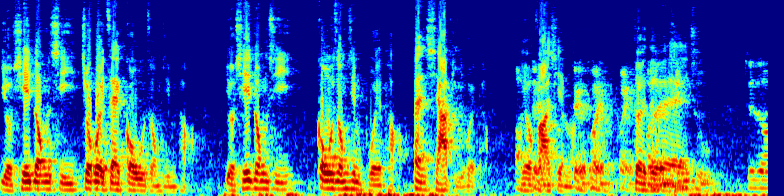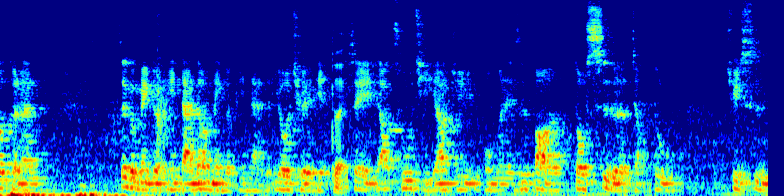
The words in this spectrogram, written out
有些东西就会在购物中心跑，有些东西购物中心不会跑，但虾皮会跑，你有发现吗？对，会会，对对，很清楚，就是说可能这个每个平台都有每个平台的优缺点，对，所以要初期要去，我们也是抱着都试的角度去试试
